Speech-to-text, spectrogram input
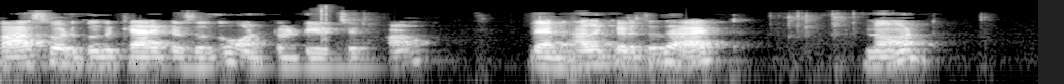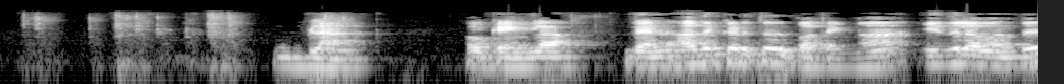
பாஸ்வேர்டுக்கு வந்து கேரக்டர்ஸ் வந்து ஒன் டுவெண்ட்டி வச்சுருப்பான். தென் அதுக்கு அடுத்தது அட் நாட் பிளாங்க் ஓகேங்களா தென் அதுக்கு அடுத்தது பார்த்தீங்கன்னா இதில் வந்து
